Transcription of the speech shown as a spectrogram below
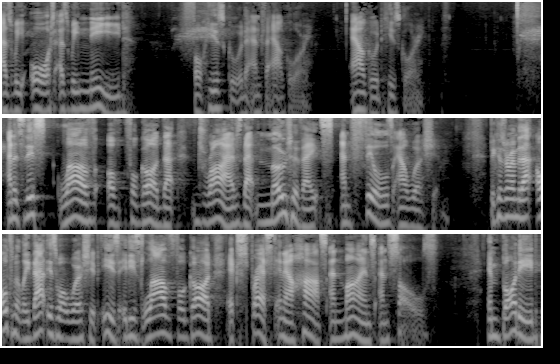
as we ought, as we need for His good and for our glory. Our good, His glory. And it's this love of, for God that drives, that motivates, and fills our worship. Because remember that ultimately that is what worship is. It is love for God expressed in our hearts and minds and souls. Embodied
